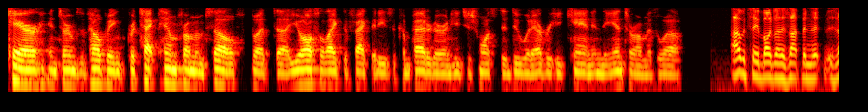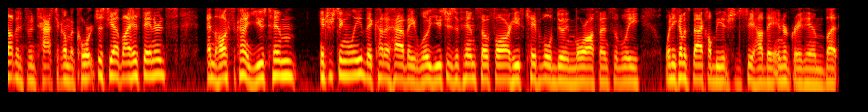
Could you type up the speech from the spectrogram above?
care in terms of helping protect him from himself. But uh, you also like the fact that he's a competitor and he just wants to do whatever he can in the interim as well. I would say Bogdan has not been has not been fantastic on the court just yet by his standards, and the Hawks have kind of used him Interestingly, they kind of have a low usage of him so far. He's capable of doing more offensively. When he comes back, I'll be interested to see how they integrate him. But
